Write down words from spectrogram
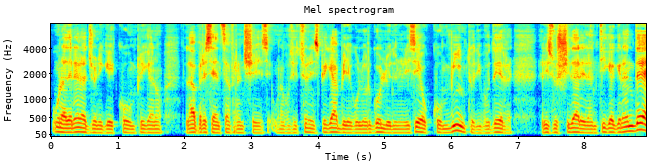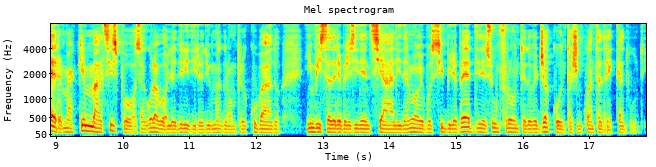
una delle ragioni che complicano la presenza francese. Una posizione inspiegabile con l'orgoglio di un Eliseo convinto di poter risuscitare l'antica grandeur, ma che mal si sposa con la voglia di ritiro di un Macron preoccupato in vista delle presidenziali da nuove possibili perdite su un fronte dove già conta 53 caduti.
